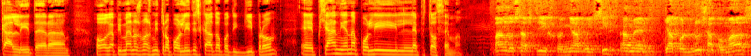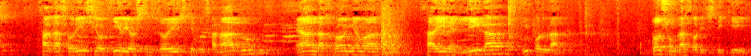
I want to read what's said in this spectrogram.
καλύτερα. Ο αγαπημένος μας Μητροπολίτης κάτω από την Κύπρο ε, πιάνει ένα πολύ λεπτό θέμα. Πάντως αυτή η χρονιά που εισήλθαμε για πολλούς από εμά θα καθορίσει ο Κύριος της ζωής και του θανάτου εάν τα χρόνια μας θα είναι λίγα ή πολλά. Τόσο καθοριστική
